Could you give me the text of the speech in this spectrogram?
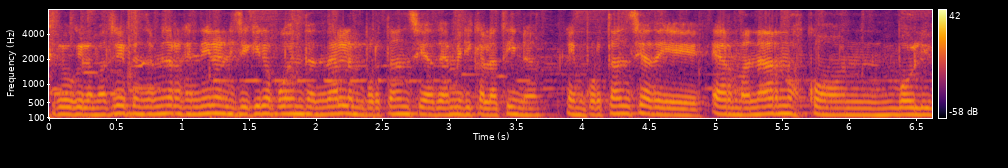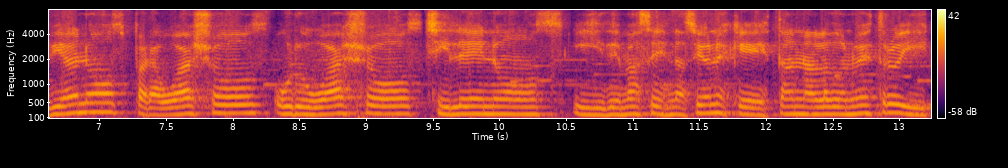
Creo que la matriz de pensamiento argentina ni siquiera puede entender la importancia de América Latina, la importancia de hermanarnos con bolivianos, paraguayos, uruguayos, chilenos y demás naciones que están al lado nuestro y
